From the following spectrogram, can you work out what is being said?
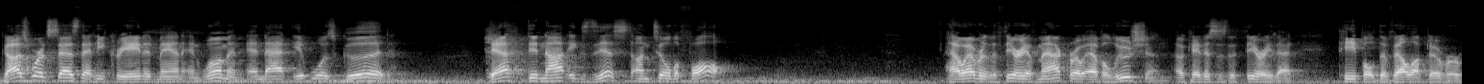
God's word says that he created man and woman and that it was good. Death did not exist until the fall. However, the theory of macroevolution, okay, this is the theory that people developed over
